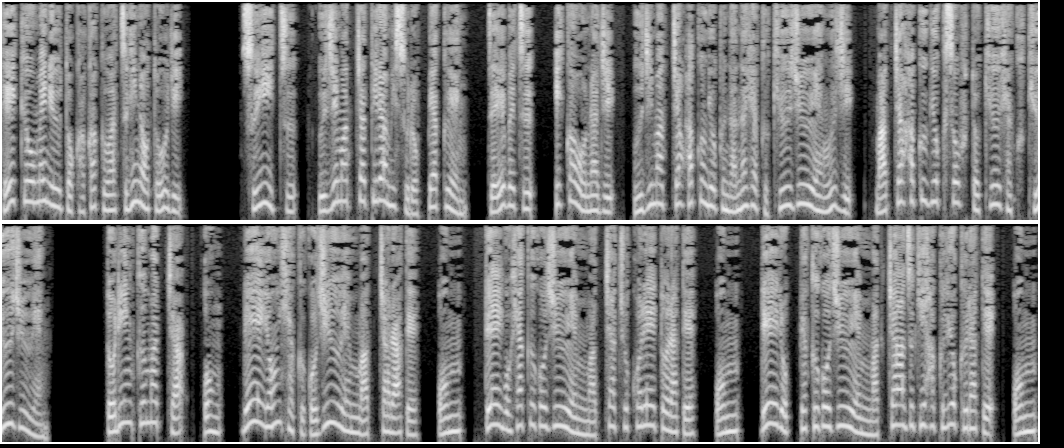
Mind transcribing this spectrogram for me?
提供メニューと価格は次の通り。スイーツ、宇治抹茶ティラミス600円。税別、以下同じ。宇治抹茶白玉790円宇治。抹茶白玉ソフト990円。ドリンク抹茶、オン、0 450円抹茶ラテ、オン、0 550円抹茶チョコレートラテ、オン、0 650円抹茶小豆白玉ラテ、オン、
